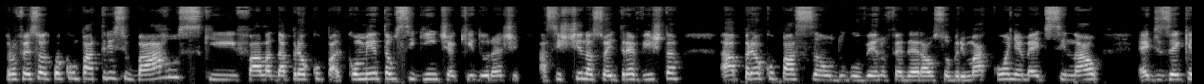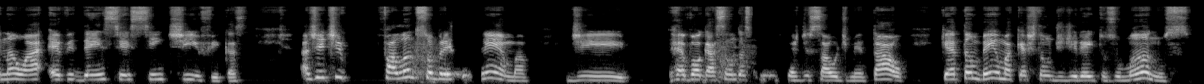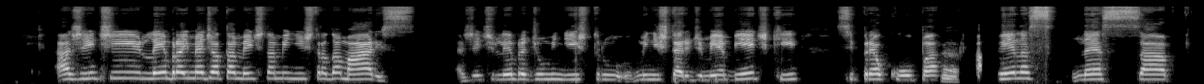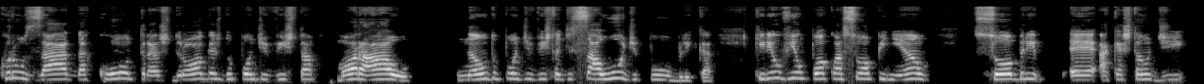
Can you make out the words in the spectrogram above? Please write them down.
Professor, estou com Patrício Barros, que fala da preocupação, comenta o seguinte aqui durante assistindo a sua entrevista, a preocupação do governo federal sobre maconha medicinal é dizer que não há evidências científicas. A gente falando sobre esse tema de revogação das políticas de saúde mental, que é também uma questão de direitos humanos, a gente lembra imediatamente da ministra Damares, a gente lembra de um ministro, o Ministério de Meio Ambiente, que se preocupa é. apenas nessa cruzada contra as drogas do ponto de vista moral, não do ponto de vista de saúde pública. Queria ouvir um pouco a sua opinião sobre é, a questão de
